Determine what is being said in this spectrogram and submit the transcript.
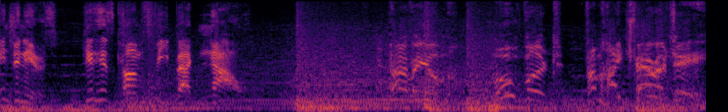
Engineers, get his comms feedback now! Charity.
